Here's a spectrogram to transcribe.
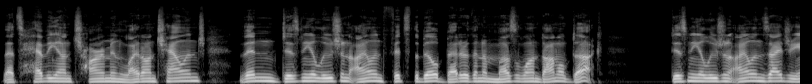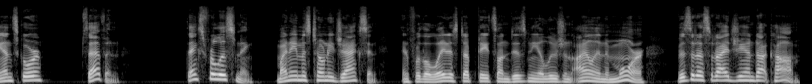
that's heavy on charm and light on challenge, then Disney Illusion Island fits the bill better than a muzzle on Donald Duck. Disney Illusion Island's IGN score? 7. Thanks for listening. My name is Tony Jackson, and for the latest updates on Disney Illusion Island and more, visit us at IGN.com.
